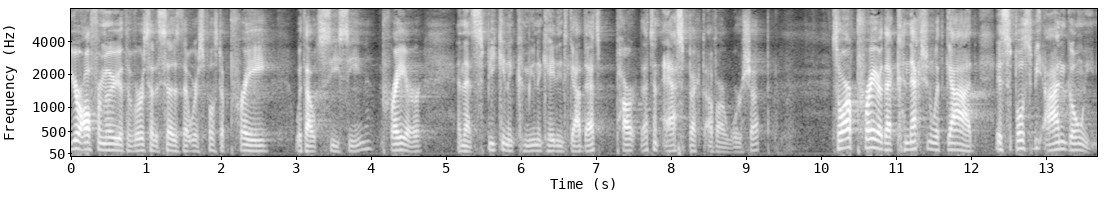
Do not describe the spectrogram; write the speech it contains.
you're all familiar with the verse that it says that we're supposed to pray without ceasing. Prayer and that speaking and communicating to God, that's part, that's an aspect of our worship. So our prayer, that connection with God, is supposed to be ongoing.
